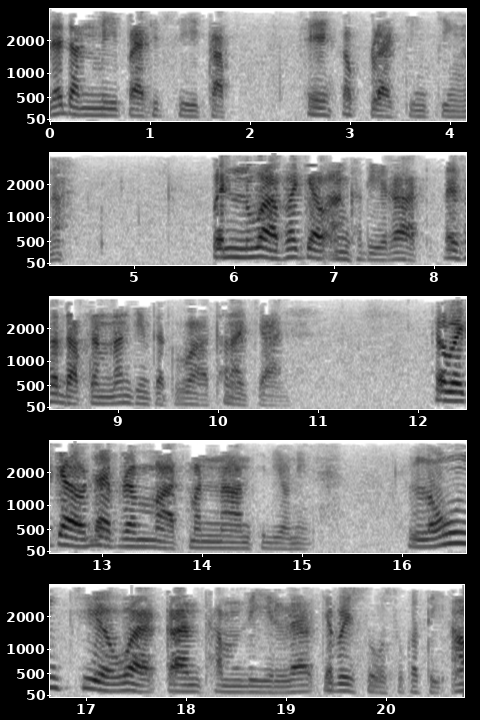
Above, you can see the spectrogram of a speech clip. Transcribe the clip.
และดันมีแปดสิบสี่กับ เอ๊ก็แปลกจริง ๆ นะ เป็นว่าพระเจ้าอังคติราชได้สดับดังนั้นจึงตรัสว่าท่านอาจารย์ ข้าพเจ้าได้ประมาทมานานทีเดียวนี่หลงเชื่อว่าการทำดีแล้วจะไปสู่สุคติ เอา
